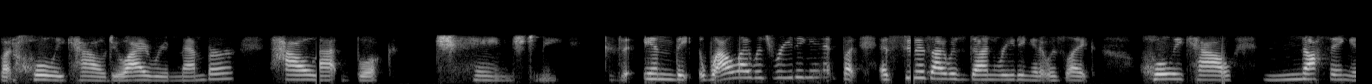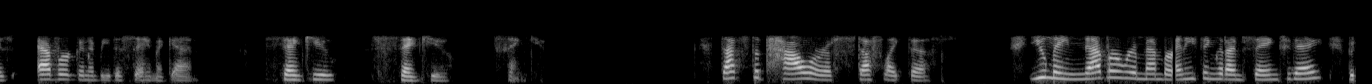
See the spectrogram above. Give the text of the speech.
but holy cow, do I remember how that book changed me in the while I was reading it, but as soon as I was done reading it, it was like, holy cow, nothing is ever going to be the same again. Thank you, thank you, thank you. That's the power of stuff like this. You may never remember anything that I'm saying today, but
